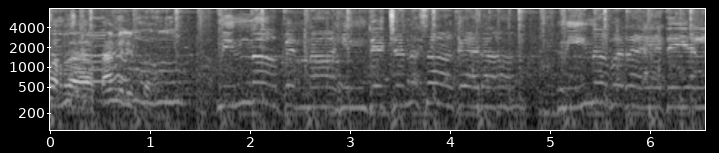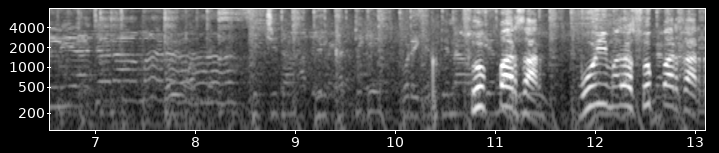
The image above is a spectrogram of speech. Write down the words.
ಸೂಪರ್ ಫ್ಯಾಮಿಲಿ ಇತ್ತು. ಸೂಪರ್ ಸರ್ ಮೂವಿ ಮಾತ್ರ ಸೂಪರ್ ಸರ್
